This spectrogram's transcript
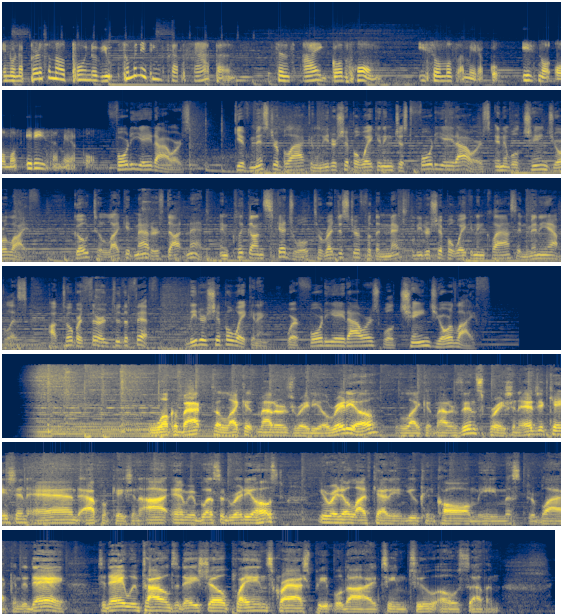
And on a personal point of view, so many things have happened since I got home. It's almost a miracle. It's not almost, it is a miracle. 48 hours. Give Mr. Black and Leadership Awakening just 48 hours and it will change your life. Go to likeitmatters.net and click on schedule to register for the next Leadership Awakening class in Minneapolis, October 3rd through the 5th. Leadership Awakening, where 48 hours will change your life. Welcome back to Like It Matters Radio. Radio, like it matters, inspiration, education, and application. I am your blessed radio host, your radio life caddy, and you can call me Mr. Black. And today, today we've titled today's show "Planes Crash, People Die," Team 207.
